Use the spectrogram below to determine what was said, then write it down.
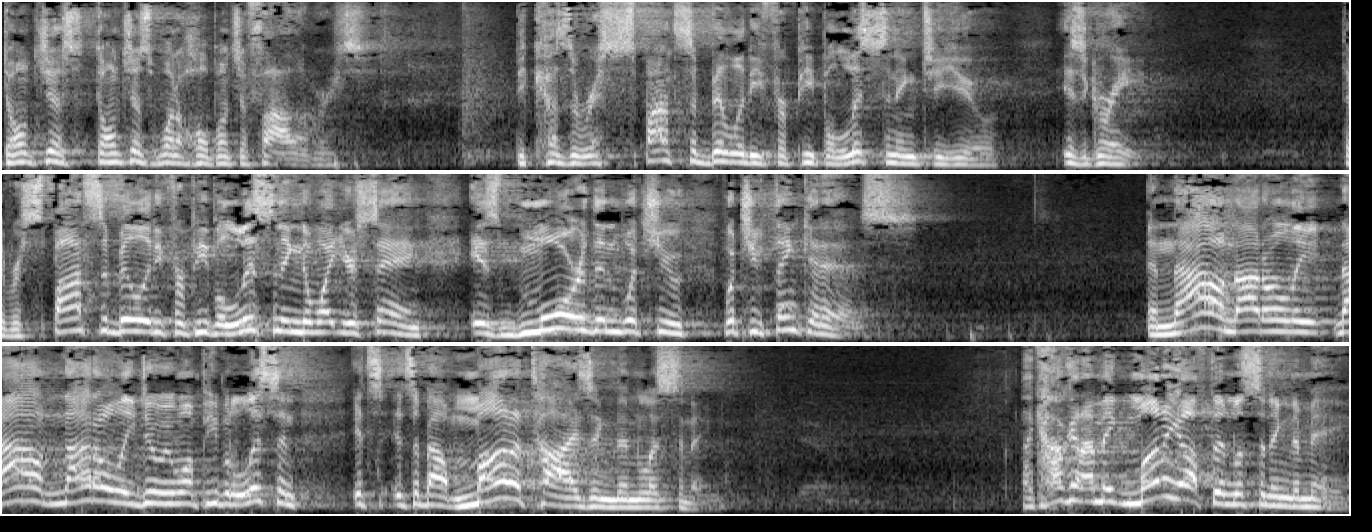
Don't just, don't just want a whole bunch of followers because the responsibility for people listening to you is great. The responsibility for people listening to what you're saying is more than what you, what you think it is. And now not only, now not only do we want people to listen, it's, it's about monetizing them listening. Like, how can I make money off them listening to me?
